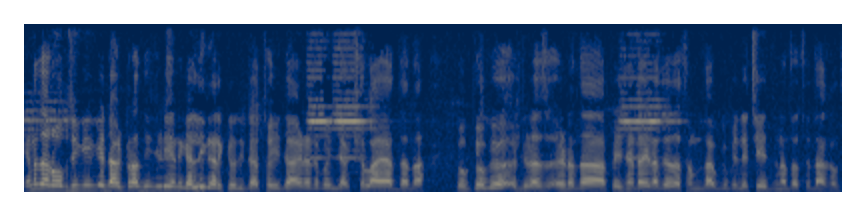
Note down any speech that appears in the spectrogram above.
ਇਹਨਾਂ ਦਾ ਆਰੋਪ ਸੀ ਕਿ ਡਾਕਟਰਾਂ ਦੀ ਜਿਹੜੀ ਅਣਗਹਿਲੀ ਕਰਕੇ ਉਹਦੀ ਡੈਥ ਹੋਈ ਜਾਂ ਇਹਨਾਂ ਨੇ ਕੋਈ ਇੰਜੈਕਸ਼ਨ ਲਾਇਆ ਇਦਾਂ ਦਾ, ਕਿਉਂਕਿ ਜਿਹੜਾ ਇਹਨਾਂ ਦਾ ਪੇਸ਼ੈਂਟ ਹੈ ਇਹਨਾਂ ਦੇ ਦੱਸਣ ਮੁਤਾਬਕ ਪਿਛਲੇ 6 ਦਿਨਾਂ ਤੋਂ ਉੱਥੇ ਦਾਖਲ ਸੀ।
